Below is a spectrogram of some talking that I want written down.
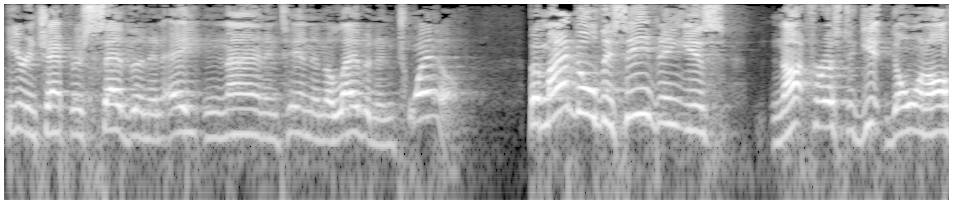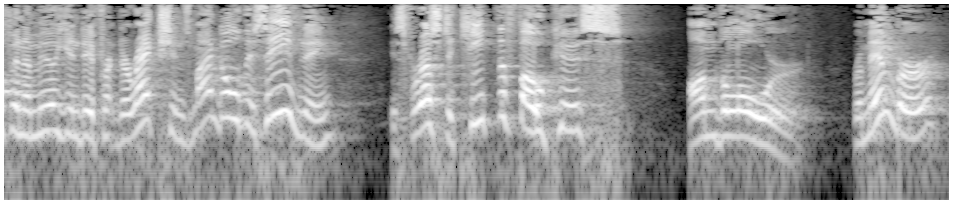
here in chapters 7 and 8 and 9 and 10 and 11 and 12. But my goal this evening is not for us to get going off in a million different directions. My goal this evening is for us to keep the focus on the Lord. Remember,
